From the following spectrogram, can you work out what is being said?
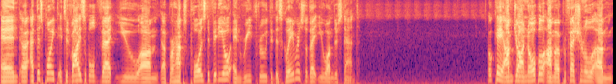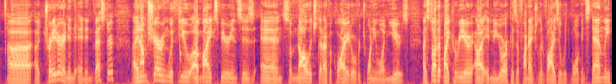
And uh, at this point, it's advisable that you um, uh, perhaps pause the video and read through the disclaimer so that you understand. Okay, I'm John Noble. I'm a professional um, uh, a trader and an investor, and I'm sharing with you uh, my experiences and some knowledge that I've acquired over 21 years. I started my career uh, in New York as a financial advisor with Morgan Stanley.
